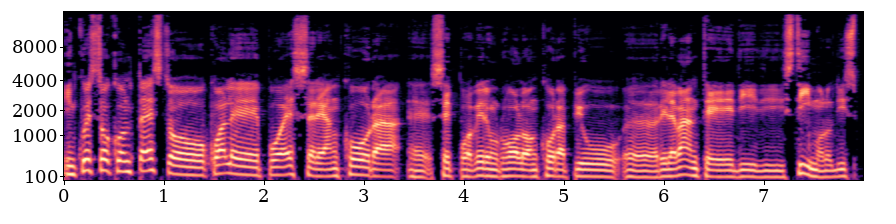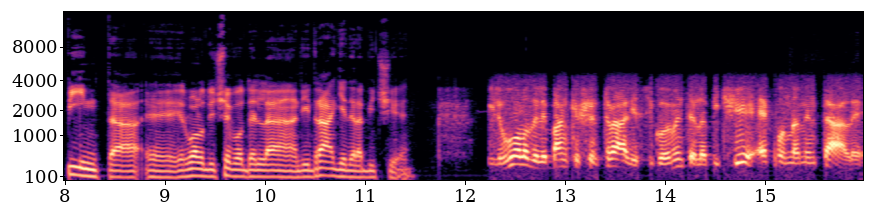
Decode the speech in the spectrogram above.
In questo contesto quale può essere ancora, eh, se può avere un ruolo ancora più eh, rilevante di, di, stimolo, di spinta, eh, il ruolo dicevo della, di Draghi e della BCE? Il ruolo delle banche centrali e sicuramente della BCE è fondamentale.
